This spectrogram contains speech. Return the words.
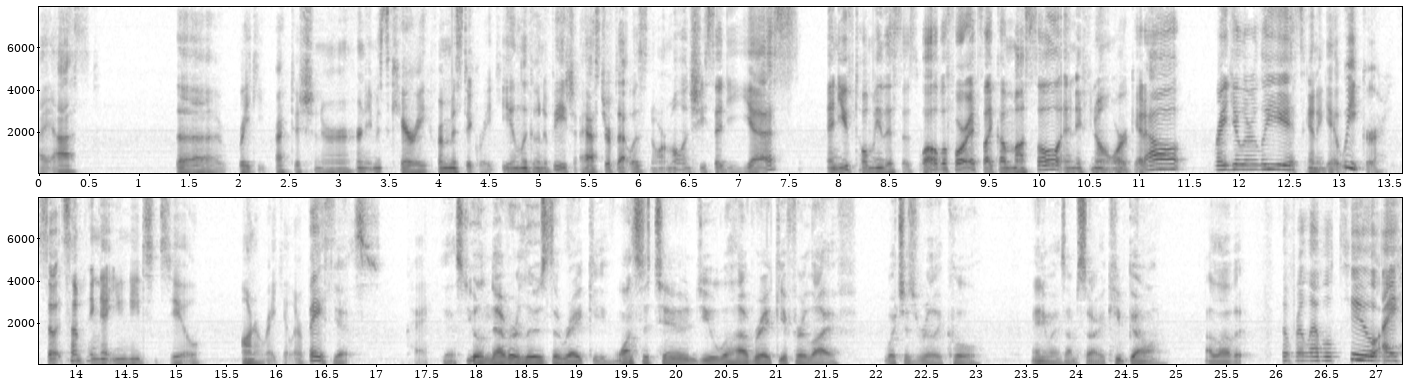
I asked the Reiki practitioner, her name is Carrie from Mystic Reiki in Laguna Beach. I asked her if that was normal, and she said yes. And you've told me this as well before. It's like a muscle, and if you don't work it out regularly, it's going to get weaker. So it's something that you need to do on a regular basis. Yes. Okay. Yes, you'll never lose the Reiki. Once attuned, you will have Reiki for life, which is really cool. Anyways, I'm sorry. Keep going. I love it. So for level two, I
